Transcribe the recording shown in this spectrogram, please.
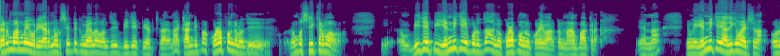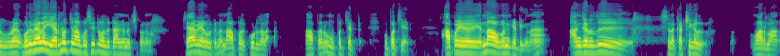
பெரும்பான்மை ஒரு 200 சீட்டுக்கு மேல வந்து பிஜேபி எடுத்துட்டாங்கன்னா, கண்டிப்பா குழப்பங்கள் வந்து ரொம்ப சீக்கிரமா வரும். பிஜேபி எண்ணிக்கையை பொறுத்து தான் அங்கே குழப்பங்கள் குறைவாக இருக்கும்னு நான் பார்க்குறேன். ஏன்னா, இவங்க எண்ணிக்கை அதிகமாயிடுச்சுன்னா, ஒரு ஒரு ஒருவேளை 240 சீட்டு வந்துட்டாங்கன்னு வச்சுக்கோங்களேன். தேவை அவங்களுக்குன்னா நாற்பது கூடுதலாக நாற்பது முப்பத்தெட்டு முப்பத்தி ஏழு அப்போ என்ன ஆகும்னு கேட்டிங்கன்னா அங்கேருந்து சில கட்சிகள் மாறலாம்.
